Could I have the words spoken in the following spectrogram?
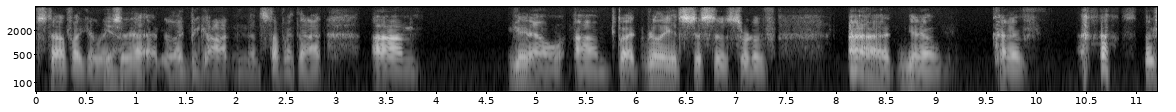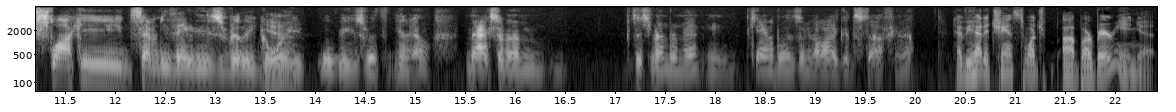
stuff like eraserhead or like begotten and stuff like that. Um you know um but really it's just a sort of uh you know kind of those schlocky 70s 80s really gory movies with you know maximum dismemberment and cannibalism and all that good stuff you know. Have you had a chance to watch uh, Barbarian yet?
